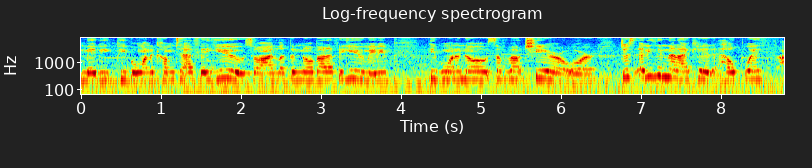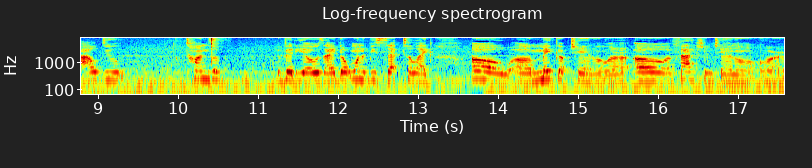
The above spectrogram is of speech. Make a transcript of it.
maybe people want to come to FAU, so I let them know about FAU. Maybe people want to know stuff about cheer or just anything that I could help with. I'll do tons of videos. I don't want to be set to like, oh, a makeup channel or oh, a fashion channel or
